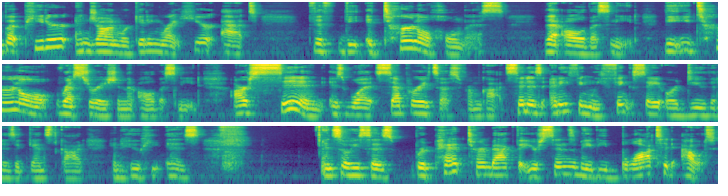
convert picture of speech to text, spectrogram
But Peter and John were getting right here at the, the eternal wholeness that all of us need, the eternal restoration that all of us need. Our sin is what separates us from God. Sin is anything we think, say, or do that is against God and who He is. And so he says, Repent, turn back that your sins may be blotted out.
